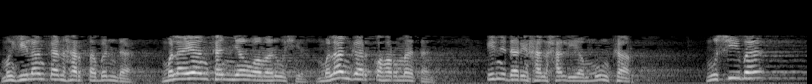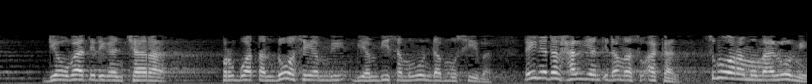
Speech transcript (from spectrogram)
menghilangkan harta benda, melayangkan nyawa manusia, melanggar kehormatan. Ini dari hal-hal yang mungkar. Musibah diobati dengan cara perbuatan dosa yang, yang bisa mengundang musibah. Dan ini adalah hal yang tidak masuk akal. Semua orang memaklumi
